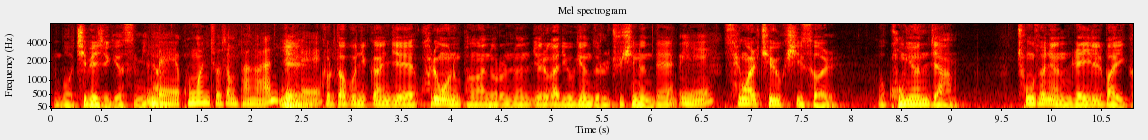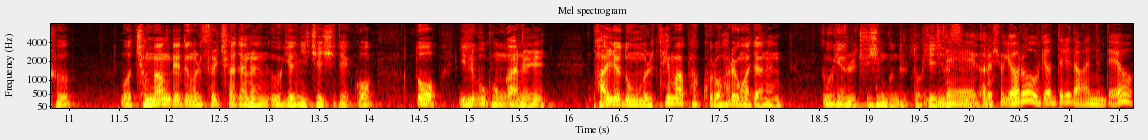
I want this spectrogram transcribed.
뭐 지배적이었습니다. 네. 공원 조성 방안. 예, 네네. 그러다 보니까 이제 활용하는 방안으로는 여러 가지 의견들을 주시는데 예. 생활체육시설, 뭐 공연장, 청소년 레일바이크, 뭐 전망대 등을 설치하자는 의견이 제시됐고 또 일부 공간을 반려동물 테마파크로 활용하자는 의견을 주신 분들도 계셨습니다. 네, 그러시고 여러 의견들이 나왔는데요.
